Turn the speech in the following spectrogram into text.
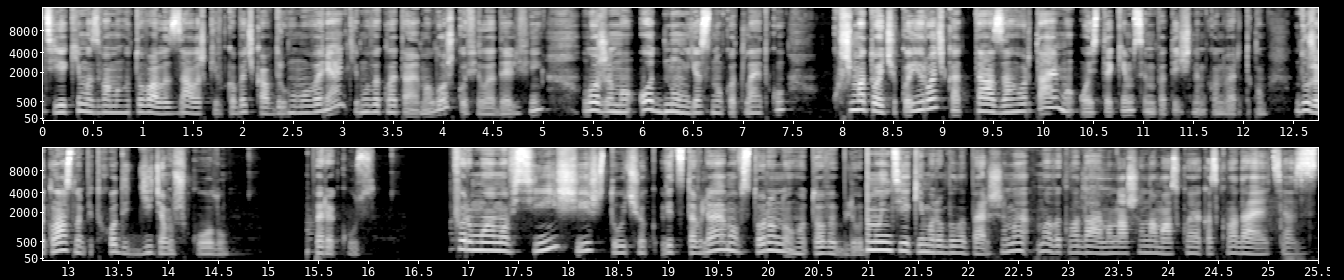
Ці, які ми з вами готували з залишків кабачка в другому варіанті, ми викладаємо ложку Філадельфії, ложимо одну м'ясну котлетку, шматочок огірочка та загортаємо ось таким симпатичним конвертиком. Дуже класно підходить дітям в школу. Перекус. Формуємо всі шість штучок, відставляємо в сторону готове блюдо. Млинці, які ми робили першими, ми викладаємо нашу намазку, яка складається з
